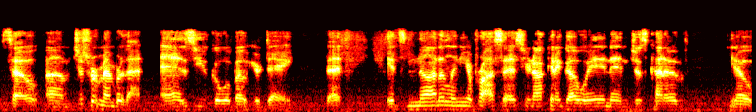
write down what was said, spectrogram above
So um, just remember that as you go about your day, that it's not a linear process. You're not going to go in and just kind of, you know,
